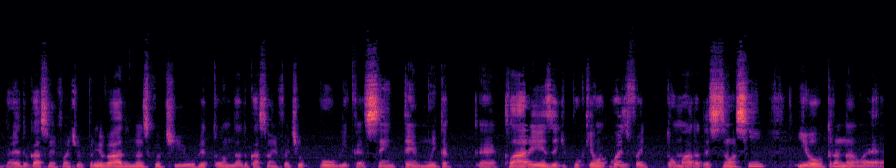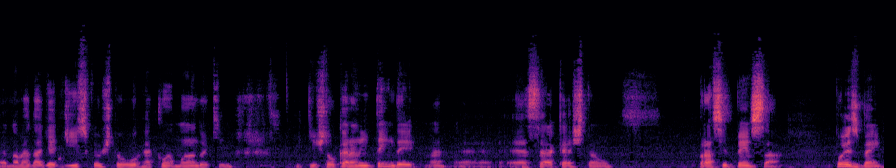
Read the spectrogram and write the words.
da educação infantil privada e não discutir o retorno da educação infantil pública, sem ter muita é, clareza de por que uma coisa foi tomada a decisão assim e outra não. É, na verdade, é disso que eu estou reclamando aqui e que estou querendo entender. Né? É, essa é a questão para se pensar. Pois bem,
